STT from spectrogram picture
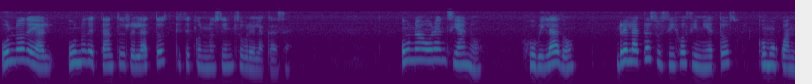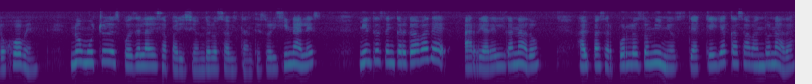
uno de, uno de tantos relatos que se conocen sobre la casa. Un ahora anciano, jubilado, relata a sus hijos y nietos como cuando joven, no mucho después de la desaparición de los habitantes originales, mientras se encargaba de arrear el ganado, al pasar por los dominios de aquella casa abandonada,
